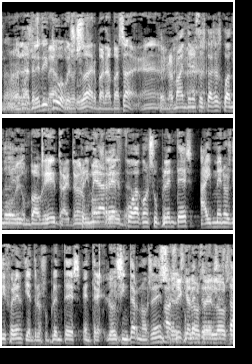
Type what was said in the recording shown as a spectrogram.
Bueno, el Atlético tuvo que sudar para pasar, eh. Pero normalmente en estos casos cuando el un poquito, y todo, un primera red juega con suplentes hay menos diferencia entre los suplentes entre los internos ¿eh? Entre Ah, sí, el que los de- del los de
